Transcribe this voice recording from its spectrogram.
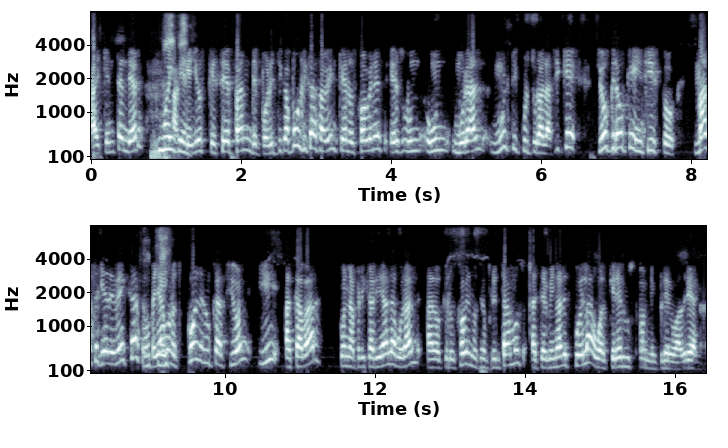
hay que entender, aquellos que sepan de política pública saben que los jóvenes es un, un, mural multicultural. Así que yo creo que, insisto, más allá de becas, vayámonos con la educación y acabar con la precariedad laboral a lo que los jóvenes nos enfrentamos al terminar escuela o al querer buscar un empleo, Adriana.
